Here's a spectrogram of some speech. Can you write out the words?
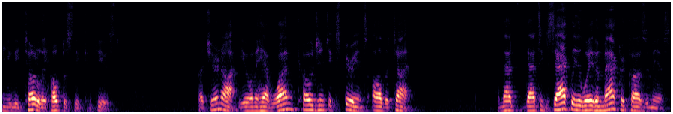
and you'd be totally hopelessly confused. But you're not. You only have one cogent experience all the time. And that, that's exactly the way the macrocosm is.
